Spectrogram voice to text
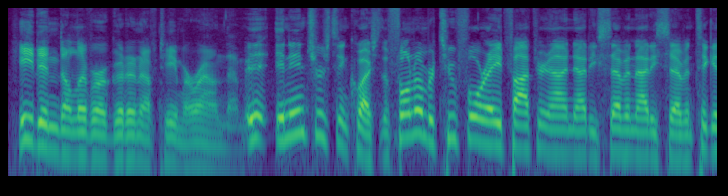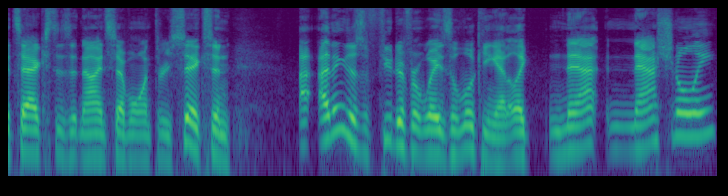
he didn't deliver a good enough team around them. An interesting question. The phone number 248-539-9797. Ticket text is at 97136. And I- I think there's a few different ways of looking at it. Like na- nationally,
